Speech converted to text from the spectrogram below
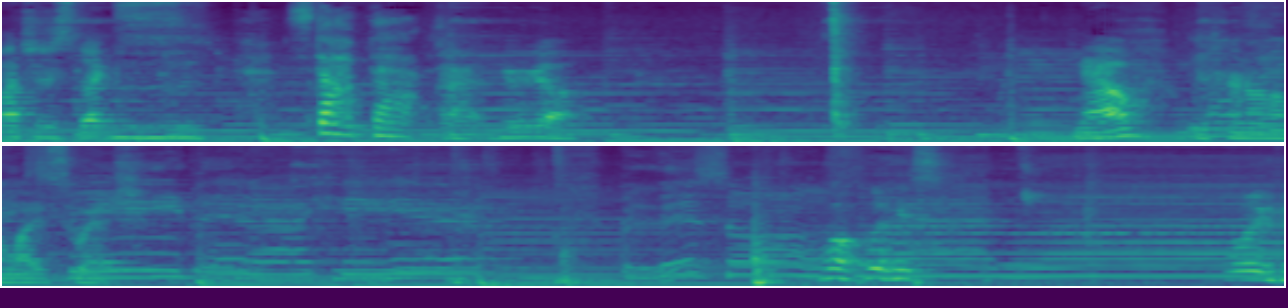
Watch it just like. Stop that. Alright, here we go. Now, we turn on a light switch. Whoa, please. Please.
